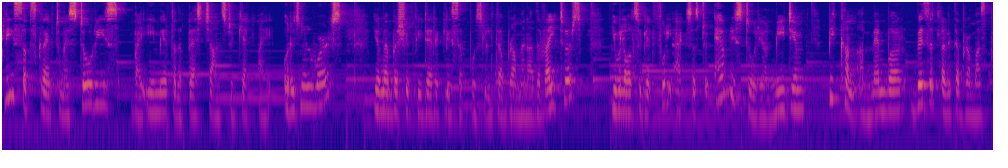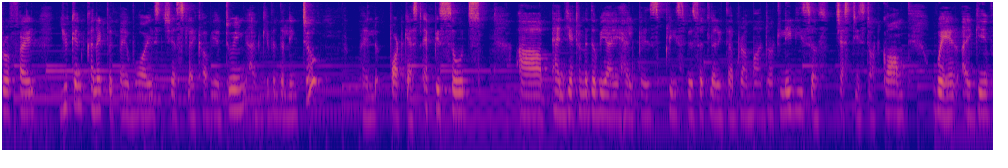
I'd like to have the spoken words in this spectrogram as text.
Please subscribe to my stories by email for the best chance to get my original works. Your membership fee directly supports Lalitha Brahma and other writers. You will also get full access to every story on Medium. Become a member. Visit Lalitha Brahma's profile. You can connect with my voice just like how we are doing. I've given the link to my podcast episodes. Uh, and yet another way I help is please visit lalitabrahma.ladiesofjustice.com where I give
